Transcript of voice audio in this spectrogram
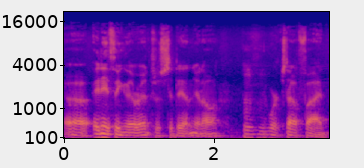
uh, anything they're interested in, you know. It works out fine.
